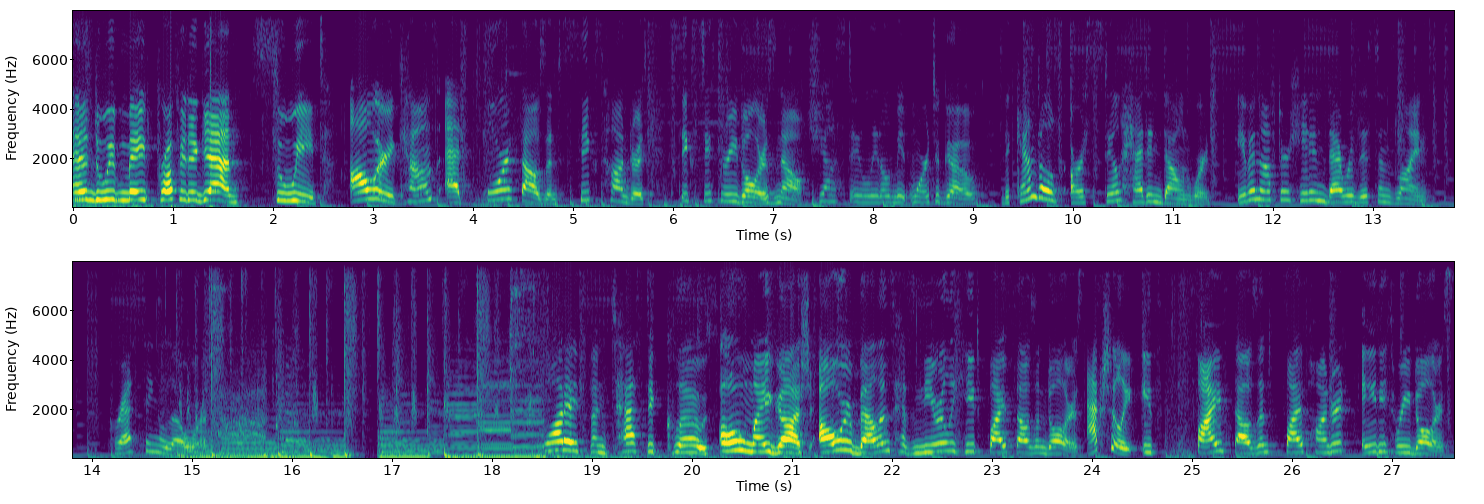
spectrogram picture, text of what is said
And we've made profit again! Sweet! Our account's at $4,663 now. Just a little bit more to go. The candles are still heading downward, even after hitting that resistance line. Pressing lower. What a fantastic close! Oh my gosh, our balance has nearly hit $5,000. Actually, it's $5,583.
